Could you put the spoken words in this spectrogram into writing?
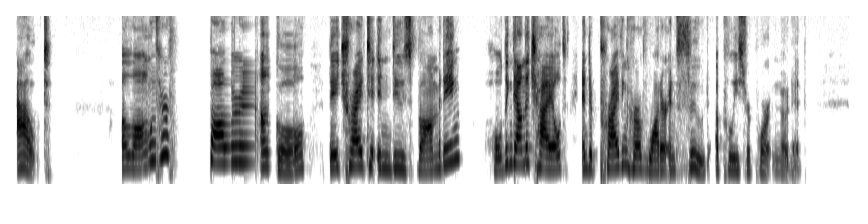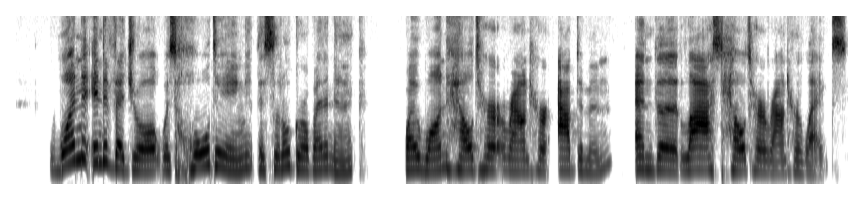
out. Along with her father and uncle, they tried to induce vomiting, holding down the child, and depriving her of water and food, a police report noted. One individual was holding this little girl by the neck while one held her around her abdomen and the last held her around her legs.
